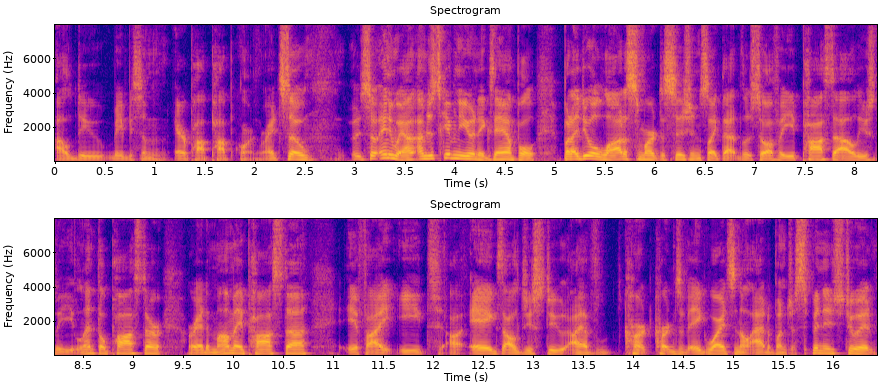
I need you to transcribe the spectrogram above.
I'll do maybe some air pop popcorn, right? So, so anyway, I'm just giving you an example, but I do a lot of smart decisions like that. So if I eat pasta, I'll usually eat lentil pasta or edamame pasta. If I eat uh, eggs, I'll just do, I have cart- cartons of egg whites and I'll add a bunch of spinach to it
